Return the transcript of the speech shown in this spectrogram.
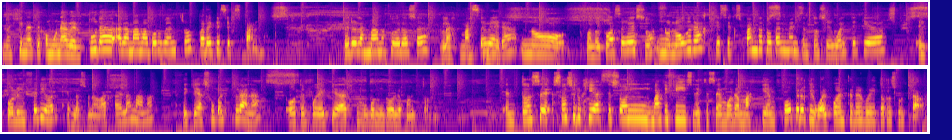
imagínate como una abertura a la mama por dentro para que se expanda pero las mamas tuberosas, las más severas, no, cuando tú haces eso, no logras que se expanda totalmente, entonces igual te queda el polo inferior, que es la zona baja de la mama, te queda súper plana o te puede quedar como con un doble contorno. Entonces, son cirugías que son más difíciles, que se demoran más tiempo, pero que igual pueden tener bonitos resultados.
